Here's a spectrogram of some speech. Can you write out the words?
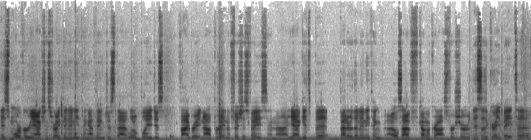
it's more of a reaction strike than anything. I think just that little blade just vibrating up right in the fish's face. And uh, yeah, it gets bit better than anything else I've come across for sure. This is a great bait to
